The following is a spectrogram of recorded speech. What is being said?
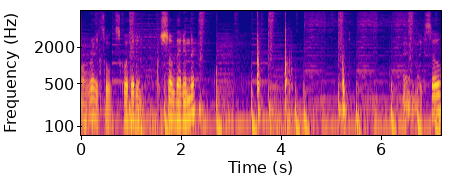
All right, so let's go ahead and shove that in there. And like so.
